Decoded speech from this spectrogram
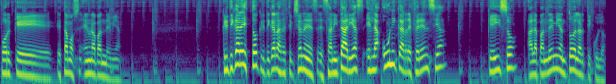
porque estamos en una pandemia? Criticar esto, criticar las restricciones eh, sanitarias, es la única referencia que hizo a la pandemia en todo el artículo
